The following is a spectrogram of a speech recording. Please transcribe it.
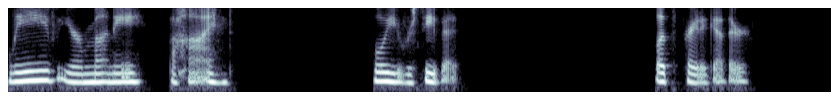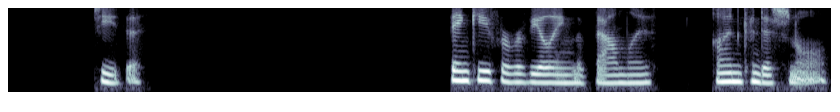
Leave your money behind. Will you receive it? Let's pray together. Jesus, thank you for revealing the boundless, unconditional,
